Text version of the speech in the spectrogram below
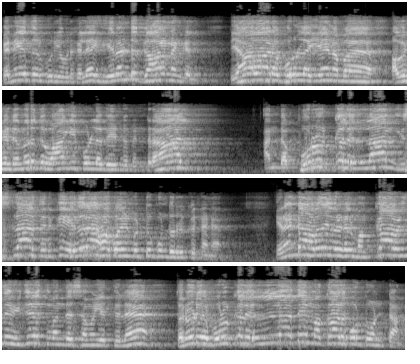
கணேதற்குரியவர்களே இரண்டு காரணங்கள். வியாபார பொருளை ஏன் நம்ம அவர்களிடமிருந்து வாங்கிக் கொள்ள வேண்டும் என்றால் அந்த பொருட்கள் எல்லாம் இஸ்லாத்திற்கு எதிராக பயன்பட்டு கொண்டிருக்கின்றன. இரண்டாவது இவர்கள் மக்காவிலிருந்து ஹிஜ்ரத் வந்த சமயத்துல தன்னுடைய பொருட்கள் எல்லாத்தையும் மக்கால போட்டு வந்துட்டாங்க.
